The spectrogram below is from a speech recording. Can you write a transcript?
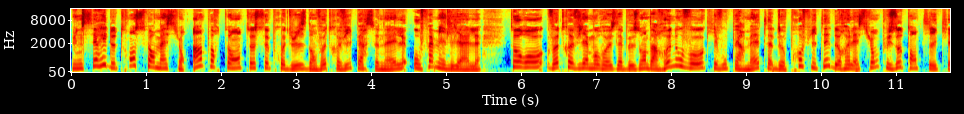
Une série de transformations importantes se produisent dans votre vie personnelle ou familiale. Taureau, votre vie amoureuse a besoin d'un renouveau qui vous permette de profiter de relations plus authentiques.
